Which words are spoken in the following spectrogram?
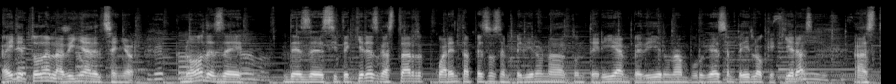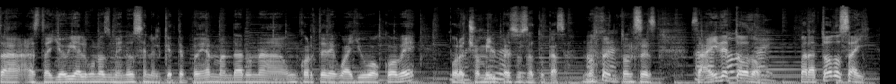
Hay de, toda la viña del Señor, ¿no? Desde, desde si te quieres gastar 40 pesos en pedir una tontería, en pedir una hamburguesa, en pedir lo que quieras, hasta, hasta yo vi algunos menús en el que te podían mandar una, un corte de guayú o kobe por 8 mil pesos a tu casa, ¿no? Entonces, hay de todo, para todos hay.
